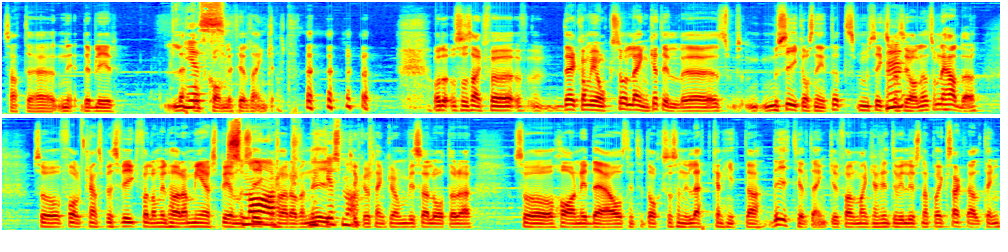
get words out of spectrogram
Så att eh, det blir lättåtkomligt yes. helt enkelt. och, då, och som sagt, för, det kommer vi också länka till eh, musikavsnittet, musikspecialen mm. som ni hade. Så folk kan specifikt, för de vill höra mer spelmusik smart. och höra vad ni tycker och tänker om vissa låtar, så har ni det avsnittet också så ni lätt kan hitta dit helt enkelt, för man kanske inte vill lyssna på exakt allting.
